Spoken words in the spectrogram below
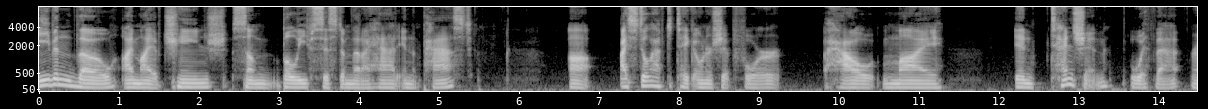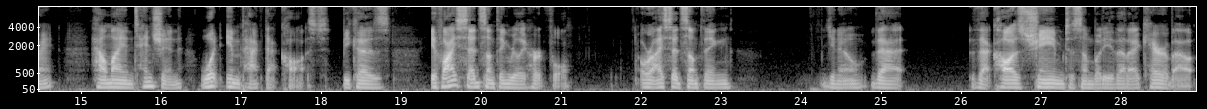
even though I might have changed some belief system that I had in the past, uh, I still have to take ownership for how my intention with that, right? How my intention, what impact that caused. Because if I said something really hurtful, or I said something, you know, that that caused shame to somebody that I care about,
